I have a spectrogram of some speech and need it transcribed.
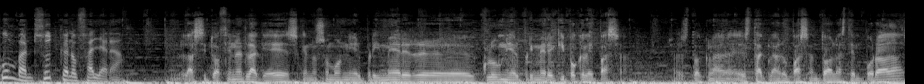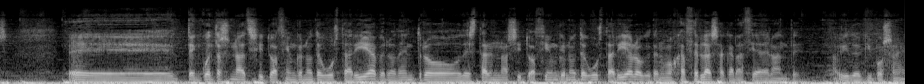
convençut que no fallarà. La situación es la que es, que no somos ni el primer eh, club ni el primer equipo que le pasa. O sea, esto está claro, pasa en todas las temporadas. Eh, te encuentras en una situación que no te gustaría, pero dentro de estar en una situación que no te gustaría, lo que tenemos que hacer es sacar hacia adelante. Ha habido equipos en,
